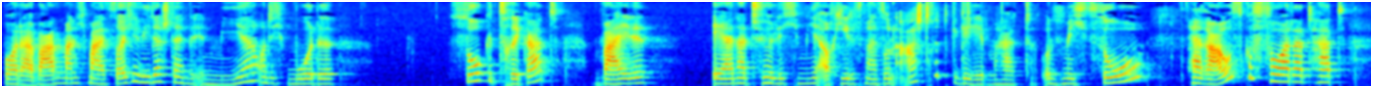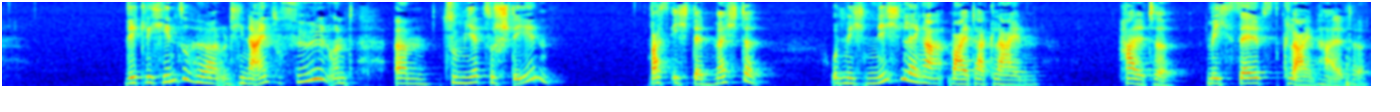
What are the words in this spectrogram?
boah, da waren manchmal solche Widerstände in mir und ich wurde so getriggert, weil er natürlich mir auch jedes Mal so einen Arschtritt gegeben hat und mich so herausgefordert hat, wirklich hinzuhören und hineinzufühlen und ähm, zu mir zu stehen, was ich denn möchte und mich nicht länger weiter klein halte, mich selbst klein halte.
